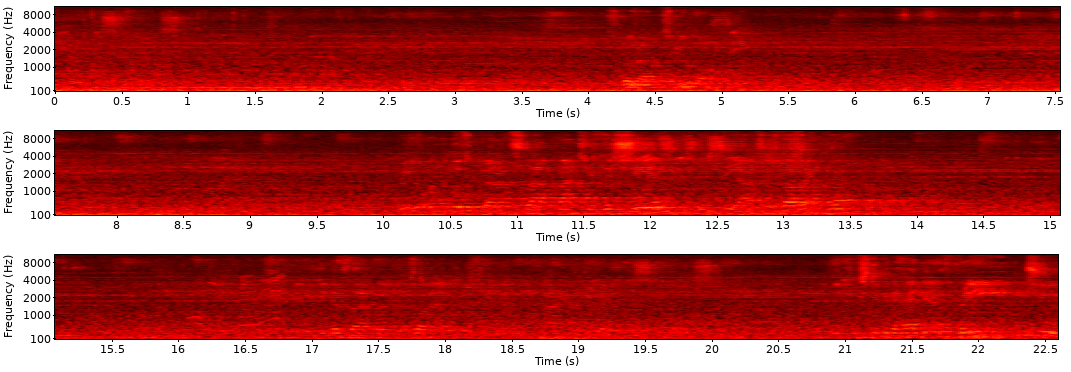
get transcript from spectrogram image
Here are the scores. Scored out too long. Who's won the most Grand Slam matches this year? The answer's Wawrinka. He does that with the toilet. He's sticking ahead there. Three, two.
